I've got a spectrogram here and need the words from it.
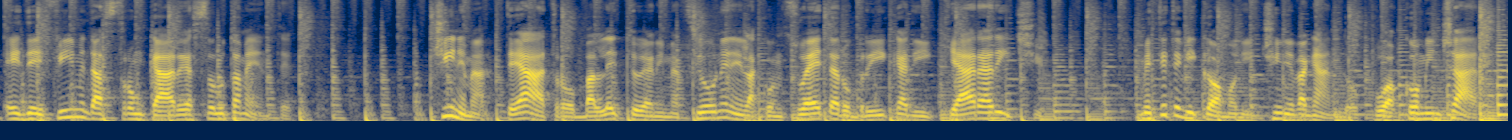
e dei film da stroncare assolutamente. Cinema, teatro, balletto e animazione nella consueta rubrica di Chiara Ricci. Mettetevi comodi, Cinevagando può cominciare.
